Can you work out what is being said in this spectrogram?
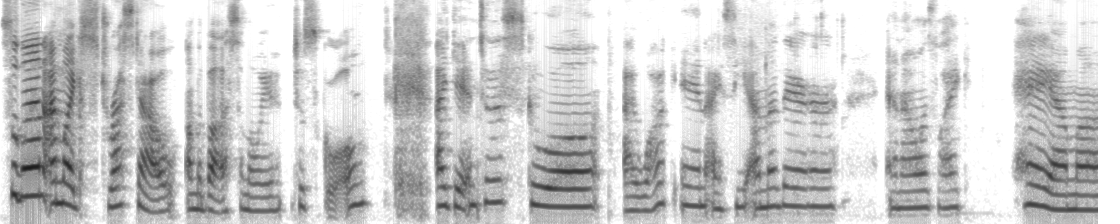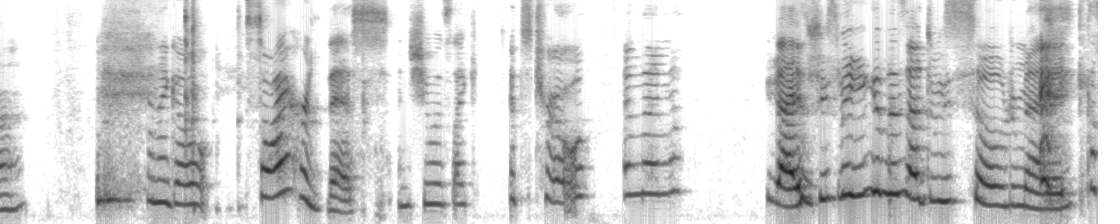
So then I'm like stressed out on the bus on the way to school. I get into the school, I walk in, I see Emma there, and I was like, hey, Emma. And I go, so I heard this. And she was like, it's true. And then Guys, she's making this out to be so dramatic. because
